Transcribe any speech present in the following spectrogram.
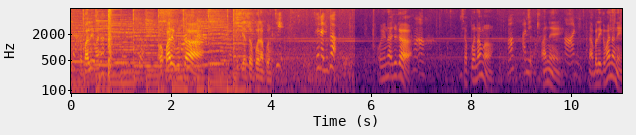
Ke balik mana? Oh, balik Bunta. Pergi ataupun apa? Cik, saya nak juga. Oh, you nak juga? Ha. Siapa nama? Ha, Ani. Ani. Ha, Ani. Nak balik ke mana ni?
